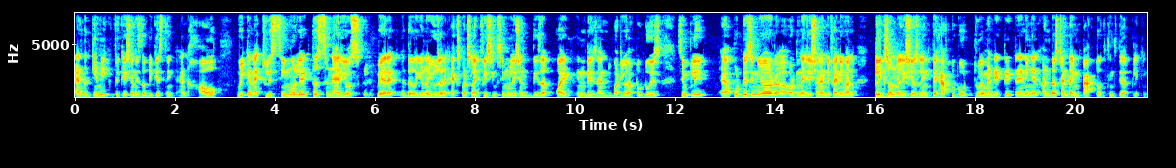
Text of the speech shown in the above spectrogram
And the gamification is the biggest thing. And how we can actually simulate the scenarios Mhm. where the you know user experts like phishing simulation these are quite in days. And what you have to do is simply uh, put this in your uh, organization. And if anyone clicks on malicious link they have to go through a mandatory training and understand the impact of the things they are clicking.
